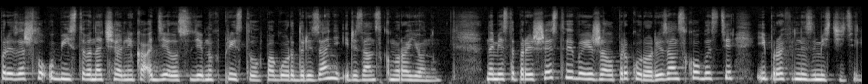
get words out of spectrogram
произошло убийство начальника отдела судебных приставов по городу Рязани и Рязанскому району. На место происшествия выезжал прокурор Рязанской области и профильный заместитель.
